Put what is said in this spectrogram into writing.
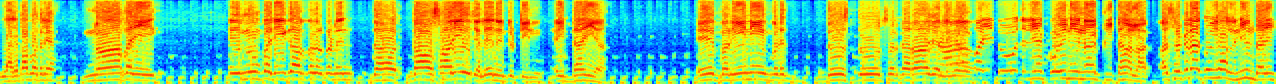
ਲੱਗਦਾ ਬਦਲਿਆ? ਨਾ ਭਾਜੀ ਇਹਨੂੰ ਭਾਜੀ ਕਾ ਪਕੜਨ 10 ਸਾਲ ਹੀ ਹੋ ਚੱਲੇ ਨੇ ਟੁੱਟੀ ਨੂੰ ਇਦਾਂ ਹੀ ਆ। ਇਹ ਬਣੀ ਨਹੀਂ ਬੜੇ ਦੋ ਦੋ ਸਰਕਾਰਾਂ ਹੋ ਚੱਲੀਆਂ ਭਾਜੀ ਦੋ ਚੱਲੀਆਂ ਕੋਈ ਨਹੀਂ ਇਹਨਾਂ ਕੀਤਾ ਹੱਲ। ਅਸਲ ਕੋਈ ਹੱਲ ਨਹੀਂ ਹੁੰਦਾ ਜੀ।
